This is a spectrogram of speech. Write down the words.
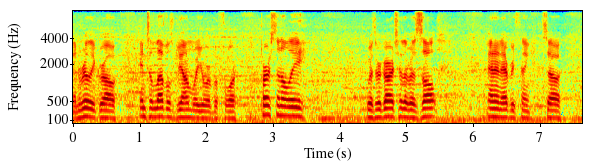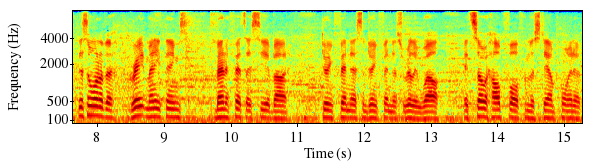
and really grow into levels beyond where you were before. Personally, with regard to the result, and in everything. So this is one of the great many things, benefits I see about doing fitness and doing fitness really well. It's so helpful from the standpoint of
